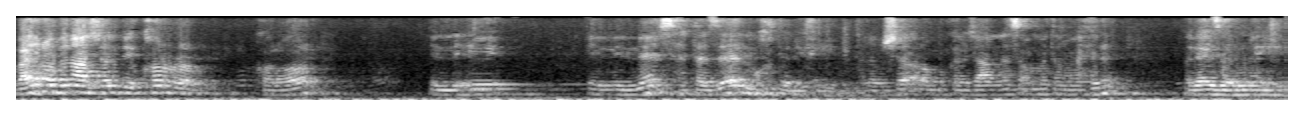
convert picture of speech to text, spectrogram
وبعدين ربنا عز وجل بيقرر قرار اللي إيه؟ اللي الناس هتزال مختلفين. ألم شاء ربك لجعل الناس أمة واحدة؟ ولا يزالون إيه؟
